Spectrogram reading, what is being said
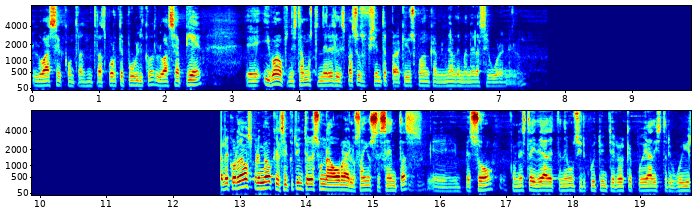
lo hace con transporte público, lo hace a pie, y bueno, pues necesitamos tener el espacio suficiente para que ellos puedan caminar de manera segura en él. Recordemos primero que el circuito interior es una obra de los años 60, eh, empezó con esta idea de tener un circuito interior que pudiera distribuir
